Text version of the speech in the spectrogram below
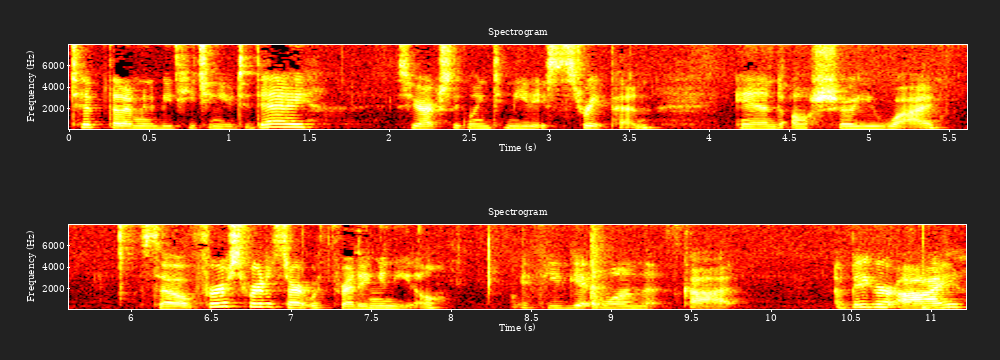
tip that I'm going to be teaching you today is you're actually going to need a straight pin, and I'll show you why. So first we're going to start with threading a needle. If you get one that's got a bigger eye,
